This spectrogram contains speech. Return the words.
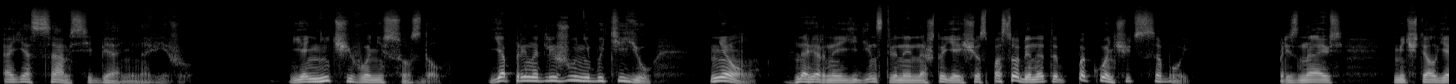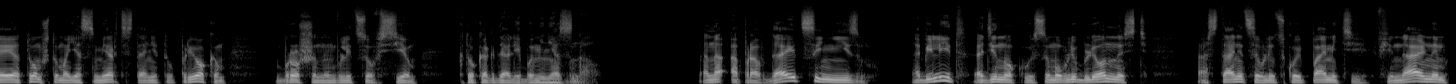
а я сам себя ненавижу. Я ничего не создал. Я принадлежу небытию. Нем, наверное, единственное, на что я еще способен, это покончить с собой. Признаюсь, мечтал я и о том, что моя смерть станет упреком, брошенным в лицо всем, кто когда-либо меня знал. Она оправдает цинизм, обелит одинокую самовлюбленность, останется в людской памяти финальным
